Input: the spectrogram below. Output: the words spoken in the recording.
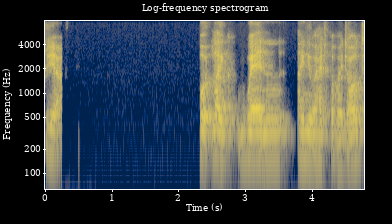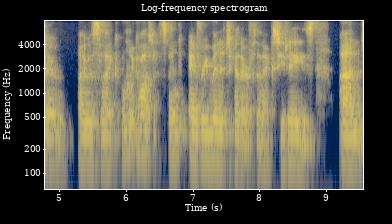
yeah But like when I knew I had to put my dog down, I was like, oh my God, let's spend every minute together for the next few days. And,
